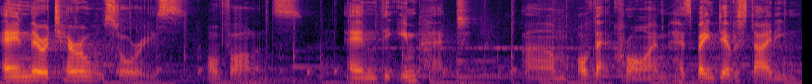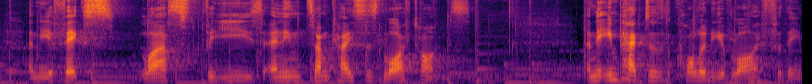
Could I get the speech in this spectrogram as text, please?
And there are terrible stories of violence and the impact um, of that crime has been devastating and the effects last for years and in some cases lifetimes. And the impact of the quality of life for them.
